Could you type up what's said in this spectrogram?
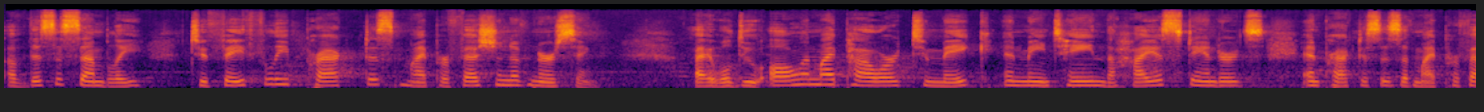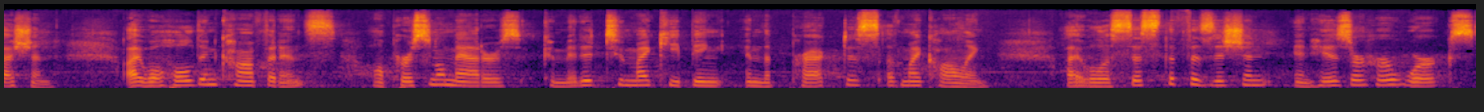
of this assembly to faithfully practice my profession of nursing. I will do all in my power to make and maintain the highest standards and practices of my profession. I will hold in confidence all personal matters committed to my keeping in the practice of my calling. I will assist the physician in his or her works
